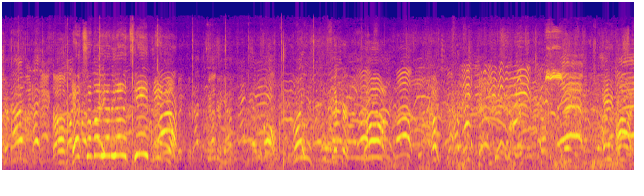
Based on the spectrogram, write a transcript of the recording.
Check out. Hey, Stop. Get somebody on the other team, Daniel! that's the closing, yeah. Get the ball. Victor. Stop. No. Game high.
